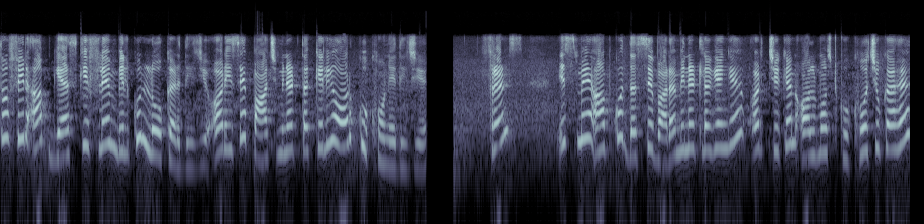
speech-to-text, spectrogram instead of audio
तो फिर आप गैस की फ्लेम बिल्कुल लो कर दीजिए और इसे पाँच मिनट तक के लिए और कुक होने दीजिए। फ्रेंड्स इसमें आपको 10 से 12 मिनट लगेंगे और चिकन ऑलमोस्ट कुक हो चुका है।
